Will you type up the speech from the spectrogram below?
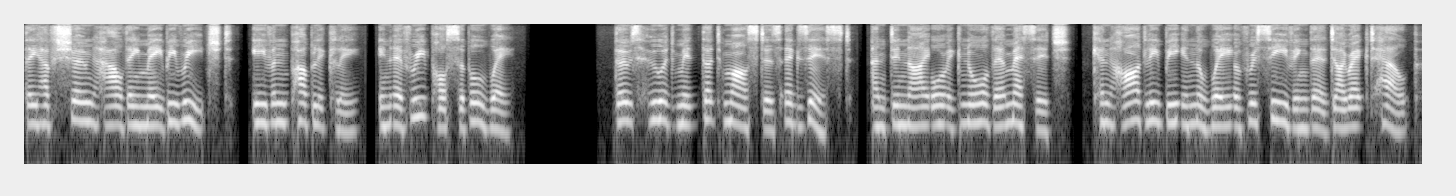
they have shown how they may be reached, even publicly, in every possible way. Those who admit that masters exist, and deny or ignore their message, can hardly be in the way of receiving their direct help.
